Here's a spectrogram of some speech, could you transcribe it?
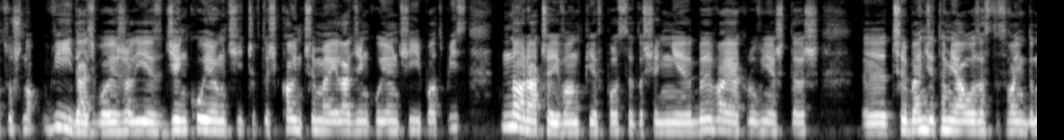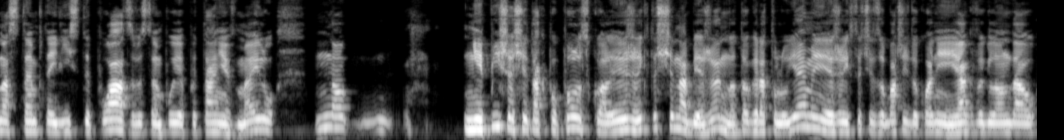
cóż, no widać, bo jeżeli jest dziękuję ci, czy ktoś kończy maila, dziękuję ci i podpis, no raczej wątpię, w Polsce to się nie bywa, jak również też e, czy będzie to miało zastosowanie do następnej listy płac, występuje pytanie w mailu, no nie pisze się tak po polsku, ale jeżeli ktoś się nabierze, no to gratulujemy. Jeżeli chcecie zobaczyć dokładnie, jak wyglądał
